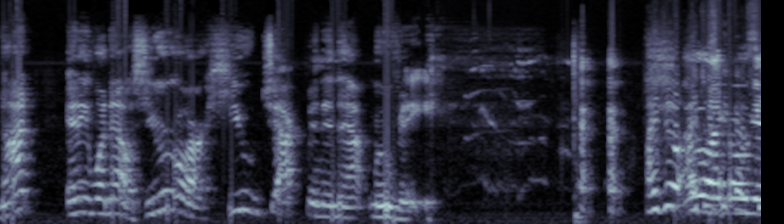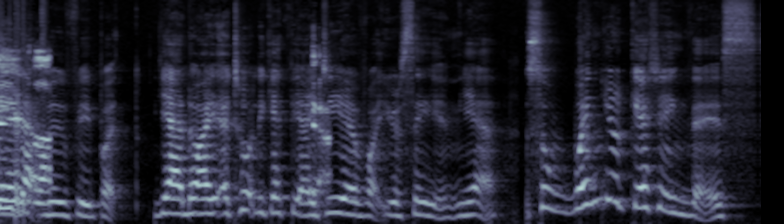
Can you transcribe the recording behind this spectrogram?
not anyone else. You are Hugh Jackman in that movie. I don't. I don't like, think I've seen that uh, movie, but yeah, no, I, I totally get the idea of what you're saying. Yeah. So when you're getting this,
